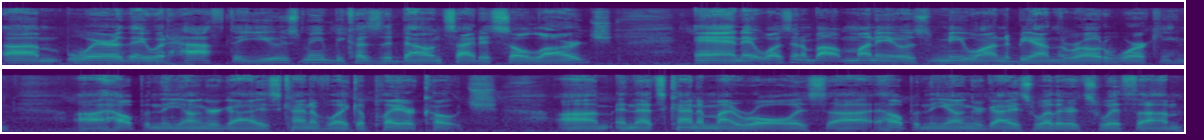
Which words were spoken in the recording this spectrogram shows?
um, where they would have to use me because the downside is so large. And it wasn't about money, it was me wanting to be on the road working, uh, helping the younger guys, kind of like a player coach. Um, and that's kind of my role is uh, helping the younger guys, whether it's with um,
